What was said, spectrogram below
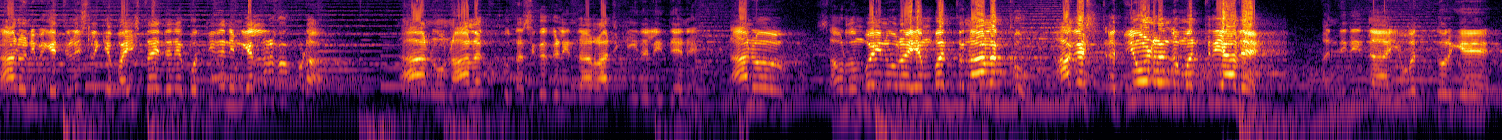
ನಾನು ನಿಮಗೆ ತಿಳಿಸ್ಲಿಕ್ಕೆ ಬಯಸ್ತಾ ಇದ್ದೇನೆ, ಗೊತ್ತಿದೆ ನಿಮ್ಗೆಲ್ಲರಿಗೂ ಕೂಡ. ನಾನು ನಾಲ್ಕು ದಶಕಗಳಿಂದ ರಾಜಕೀಯದಲ್ಲಿ ಇದ್ದೇನೆ. ನಾನು ಸಾವಿರದ ಒಂಬೈನೂರ ಎಂಬತ್ನಾಲ್ಕು ಆಗಸ್ಟ್ ಹದಿನೇಳರಂದು ಮಂತ್ರಿಯಾದೆ. ಅಂದಿನಿಂದ ಇವತ್ತಿನವರಿಗೆ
